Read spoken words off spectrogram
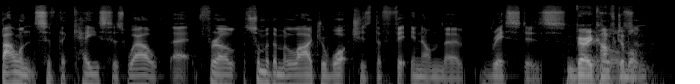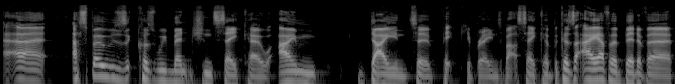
balance of the case as well. Uh, for a, some of them larger watches, the fitting on the wrist is very comfortable. Awesome. Uh, I suppose because we mentioned Seiko, I'm dying to pick your brains about Seiko because I have a bit of a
